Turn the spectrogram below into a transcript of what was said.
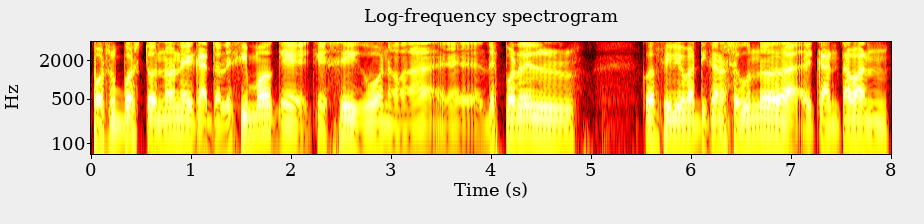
por supuesto no en el catolicismo, que, que sí, bueno, ah, eh, después del Concilio Vaticano II eh, cantaban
